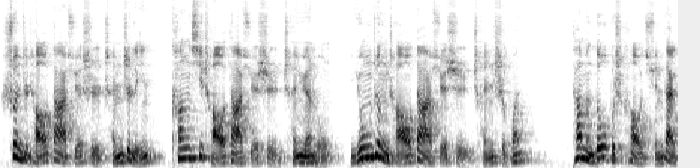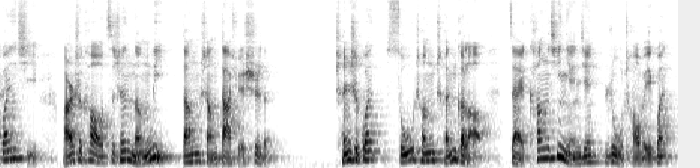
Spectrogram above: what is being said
顺治朝大学士陈之林，康熙朝大学士陈元龙，雍正朝大学士陈世官，他们都不是靠裙带关系，而是靠自身能力当上大学士的。陈世官俗称陈阁老，在康熙年间入朝为官，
